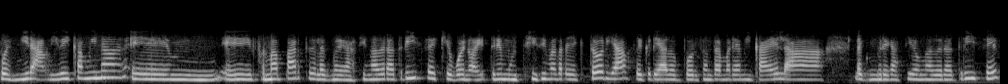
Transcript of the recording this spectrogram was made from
Pues mira, Vive y Camina em, eh, forma parte de la congregación Adoratrices, que bueno, tiene muchísima trayectoria, fue creado por Santa María Micaela, la congregación Adoratrices,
